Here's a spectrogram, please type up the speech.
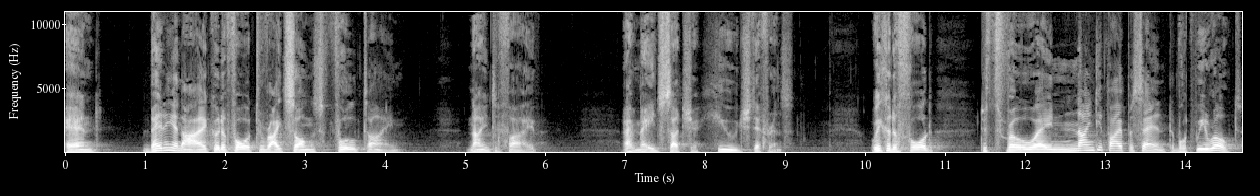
And Benny and I could afford to write songs full time, nine to five. That made such a huge difference. We could afford to throw away 95% of what we wrote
